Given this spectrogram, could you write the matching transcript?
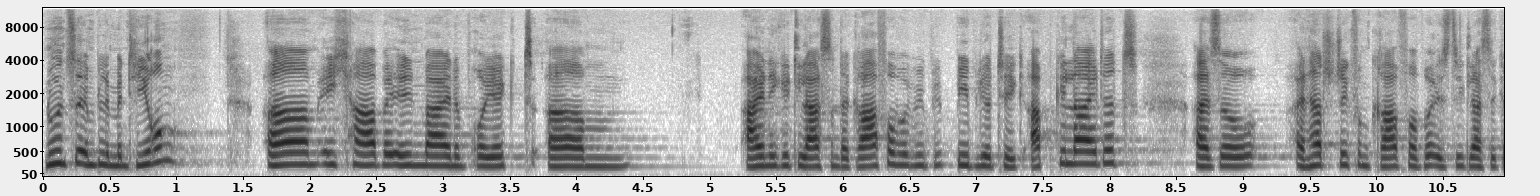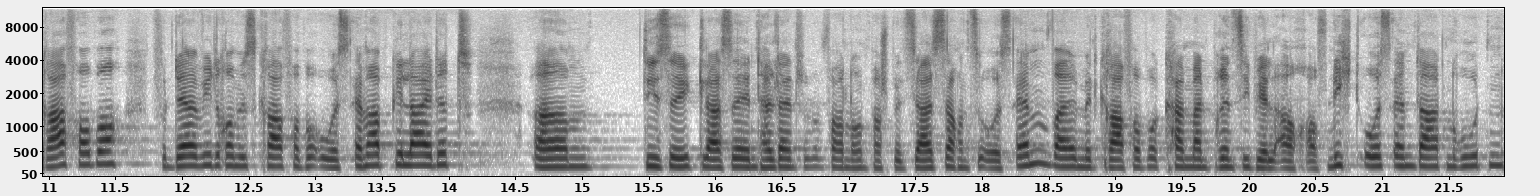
Nun zur Implementierung. Ähm, ich habe in meinem Projekt einige Klassen der Graphober-Bibliothek abgeleitet. Also ein Herzstück vom Graphhopper ist die Klasse Graphhopper, von der wiederum ist Graphhopper OSM abgeleitet. Ähm, diese Klasse enthält einfach noch ein paar Spezialsachen zu OSM, weil mit Graphhopper kann man prinzipiell auch auf Nicht-OSM-Daten routen.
